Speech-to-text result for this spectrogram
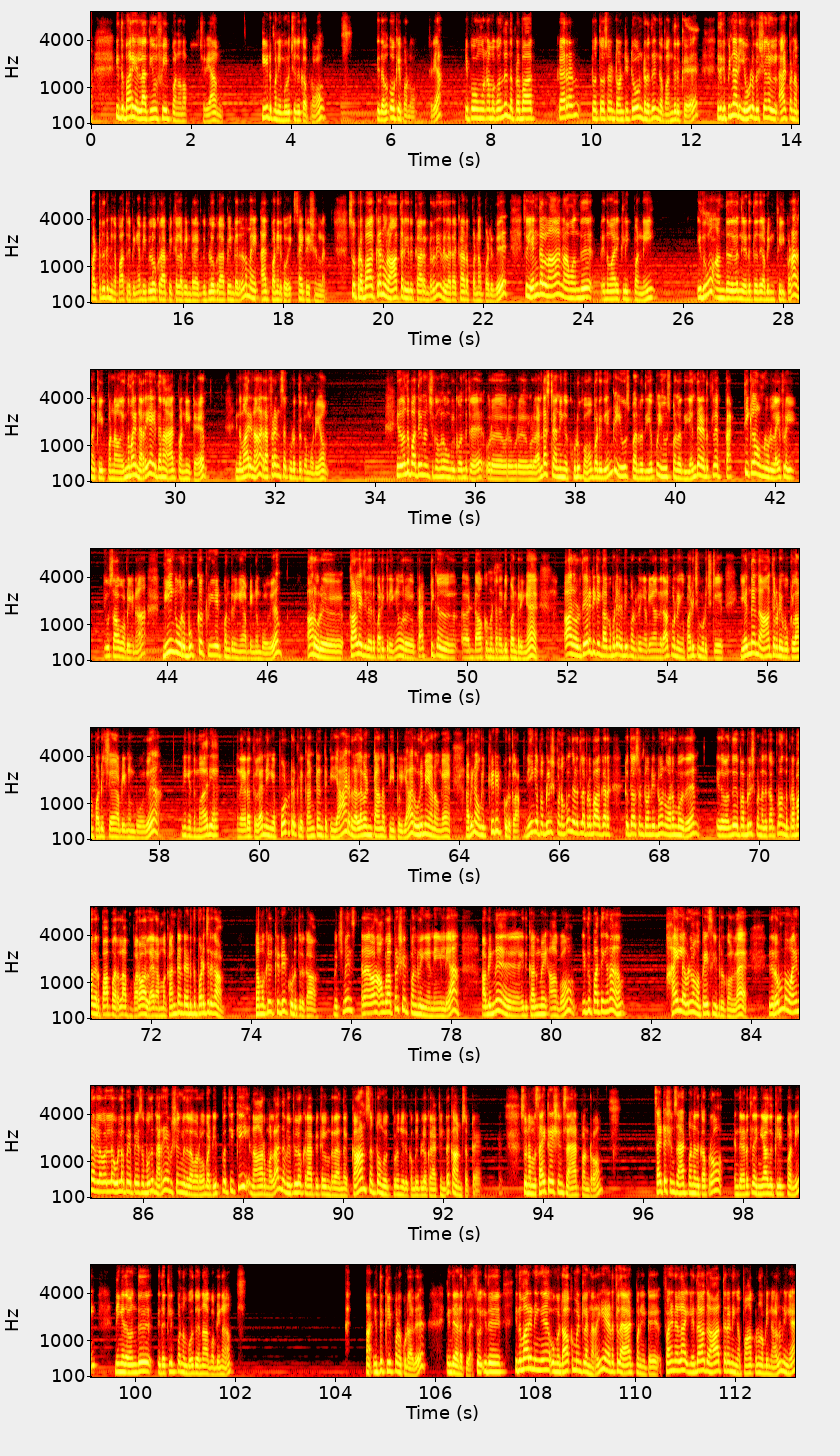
இந்த மாதிரி எல்லாத்தையும் ஃபீட் பண்ணணும். சரியா? ஃபீட் பண்ணி முடிச்சதுக்கு அப்புறம் இதை ஓகே பண்ணுவோம். சரியா? இப்போ நமக்கு வந்து இந்த பிரபாகரன் டூ தௌசண்ட் டுவெண்ட்டி டூன்றது இங்க வந்திருக்கு. இதுக்கு பின்னாடி எவ்வளவு விஷயங்கள் ஆட் பண்ணப்பட்டிருக்கு நீங்க பார்த்துருப்பீங்க. பிப்ளோகிராபிக்கல் அப்படின்ற பிப்ளோகிராபின்றதுல நம்ம ஆட் பண்ணிருக்கோம் எக்ஸைட்டேஷன்ல ஸோ பிரபாகரன் ஒரு ஆத்தர் இருக்காருன்றது இதுல ரெக்கார்ட் பண்ணப்படுது. ஸோ எங்கெல்லாம் நான் வந்து இந்த மாதிரி கிளிக் பண்ணி இதுவும் அந்த இதுல இருந்து எடுத்தது அப்படின்னு ஃபீல் பண்ணா அதை நான் கிளிக் பண்ண இந்த மாதிரி நிறைய இதை நான் ஆட் பண்ணிட்டு இந்த மாதிரி நான் ரெஃபரன்ஸை கொடுத்துக்க முடியும். இது வந்து பாத்தீங்கன்னு வச்சுக்கோங்களேன் உங்களுக்கு வந்துட்டு ஒரு ஒரு ஒரு ஒரு அண்டர்ஸ்டாண்டிங்கை கொடுக்கும். பட் இது எங்க யூஸ் பண்றது எப்போ யூஸ் பண்றது எந்த இடத்துல ப்ராக்டிக்கலா உங்களோட லைஃப்ல யூஸ் ஆகும் அப்படின்னா நீங்க ஒரு புக்கை கிரியேட் பண்றீங்க அப்படின்னும் போது ஆர் ஒரு காலேஜில் படிக்கிறீங்க ஒரு ப்ராக்டிக்கல் டாக்குமெண்ட்டை ரெடி பண்ணுறீங்க ஆர் ஒரு தேரட்டிக்கல் டாக்குமெண்ட் ரெடி பண்ணுறீங்க அப்படின்னா அந்த டாக்குமெண்ட் நீங்கள் படித்து முடிச்சுட்டு எந்தெந்த ஆத்தருடைய புக்கெலாம் படித்தேன் அப்படின்னும் போது நீங்கள் இந்த மாதிரி அந்த இடத்துல நீங்க போட்டிருக்கிற கண்டென்ட்டுக்கு யார் ரெலவெண்டான பீப்புள் யார் உரிமையானவங்க அப்படின்னு அவங்களுக்கு கிரெடிட் கொடுக்கலாம். நீங்க பப்ளிஷ் பண்ணும்போது இந்த இடத்துல பிரபாகர் டூ தௌசண்ட் டுவெண்ட்டி டூன்னு வரும்போது இதை வந்து பப்ளிஷ் பண்ணதுக்கு அப்புறம் அந்த பிரபாகர் பாப்பார்ல அப்ப பரவாயில்ல நம்ம கண்டென்ட் எடுத்து படிச்சிருக்கான். நமக்கு கிரெடிட் கொடுத்துருக்கான். விச் மீன்ஸ் அவங்கள அப்ரிஷியேட் பண்றீங்க நீங்க இல்லையா? அப்படின்னு இது கன்வே ஆகும். இது பாத்தீங்கன்னா ஹை லெவல்ல நம்ம பேசிக்கிட்டு இருக்கோம்ல. இது ரொம்ப மைனர் லெவல்ல உள்ள போய் பேசும்போது நிறைய விஷயங்கள் இதுல வரும். பட் இப்போதைக்கு நார்மலா இந்த பிப்ளோகிராபிக்கல்ன்ற அந்த கான்செப்ட் உங்களுக்கு புரிஞ்சிருக்கும். பிப்ளோகிராஃபின்ற கான்செப்ட் ஸோ நம்ம சைட்டேஷன்ஸ் ஆட் பண்றோம். சைட்டேஷன்ஸ் ஆட் பண்ணதுக்கப்புறம் இந்த இடத்துல எங்கேயாவது கிளிக் பண்ணி நீங்க இதை வந்து இதை கிளிக் பண்ணும்போது என்ன ஆகும் அப்படின்னா இது கிளிக் பண்ணக்கூடாது. இந்த இடத்துல. ஸோ இது இந்த மாதிரி நீங்க உங்க டாக்குமெண்ட்ல நிறைய இடத்துல ஆட் பண்ணிட்டு ஃபைனலா ஏதாவது ஆத்தரை நீங்க பார்க்கணும் அப்படின்னாலும் நீங்க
